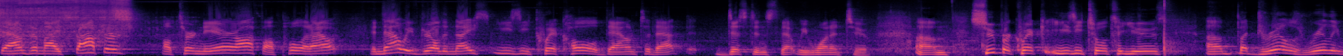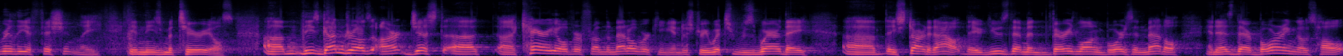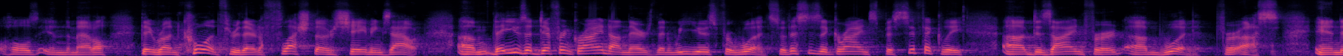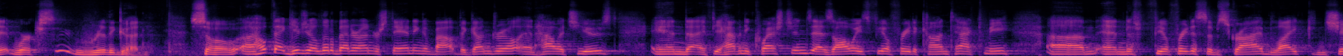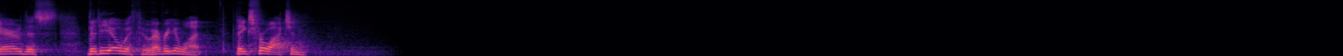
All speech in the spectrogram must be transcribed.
down to my stopper. I'll turn the air off, I'll pull it out, and now we've drilled a nice, easy, quick hole down to that distance that we wanted to. Um, super quick, easy tool to use um, but drills really, really efficiently in these materials. Um, these gun drills aren't just a, a, carryover from the metalworking industry, which was where they, uh, they started out. They use them in very long bores in metal, and as they're boring those hole, holes in the metal, they run coolant through there to flush those shavings out. Um, they use a different grind on theirs than we use for wood. So this is a grind specifically uh, designed for um, wood for us, and it works really good. So I hope that gives you a little better understanding about the gun drill and how it's used. And uh, if you have any questions, as always, feel free to contact me um, and feel free to subscribe, like, and share this video with whoever you want. Thanks for watching.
